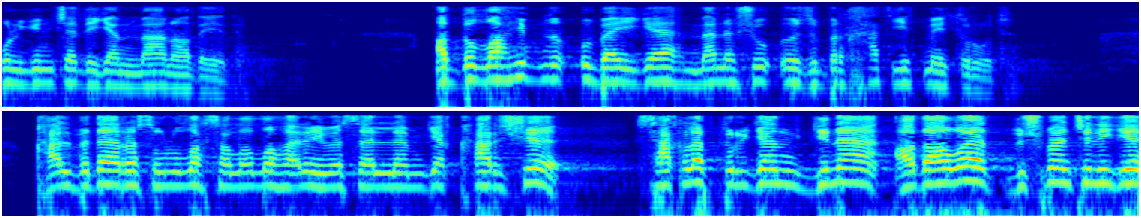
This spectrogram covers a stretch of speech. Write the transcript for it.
qilguncha degan ma'noda edi. Abdulloh ibn ubayga mana shu o'zi bir xat yetmay turuvdi. Qalbida rasululloh sollallohu alayhi vasallamga qarshi saqlab turgangina adovat dushmanchiligi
